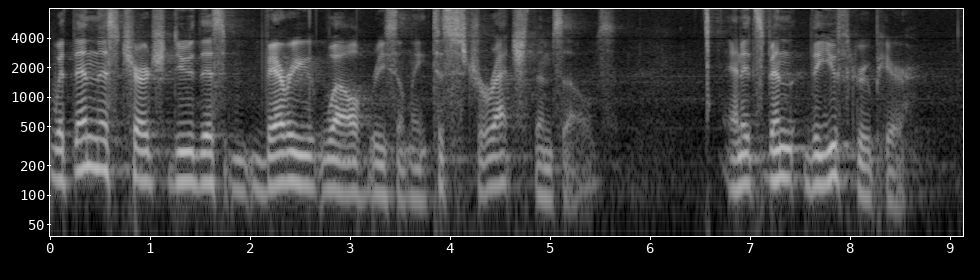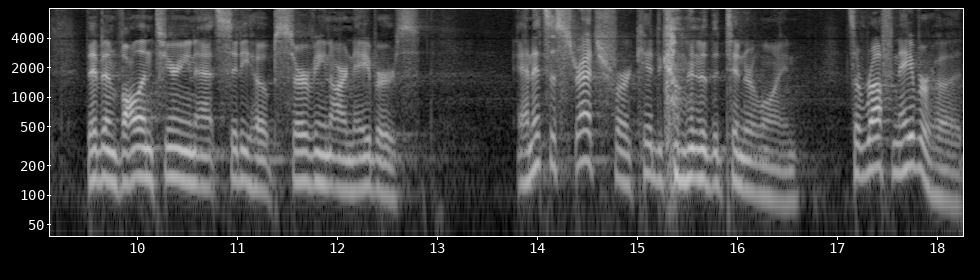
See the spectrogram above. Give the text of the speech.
within this church do this very well recently to stretch themselves and it's been the youth group here. They've been volunteering at City Hope, serving our neighbors. And it's a stretch for a kid to come into the Tenderloin. It's a rough neighborhood.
